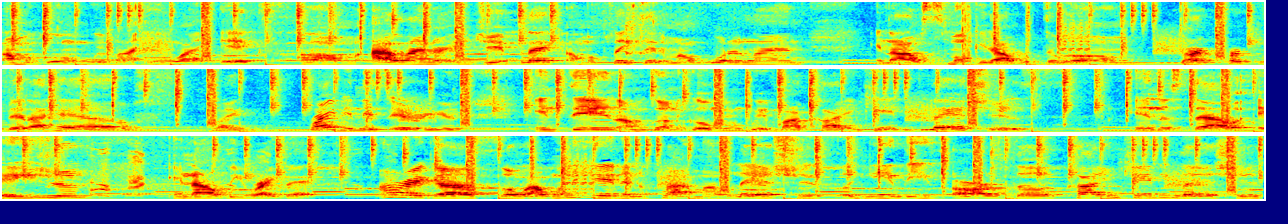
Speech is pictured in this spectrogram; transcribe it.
I'm going to go in with my NYX um, eyeliner in jet black. I'm going to place that in my waterline and I'll smoke it out with the um, dark purple that I have like right in this area. And then I'm going to go in with my cotton candy lashes in the style Asia and I'll be right back. Alright guys, so I went ahead and applied my lashes. Again, these are the cotton candy lashes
